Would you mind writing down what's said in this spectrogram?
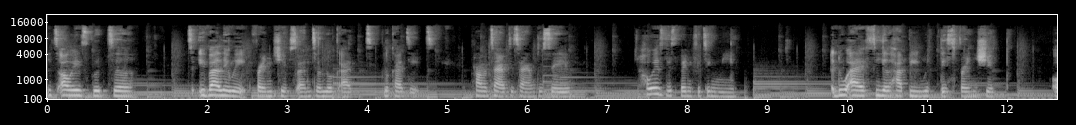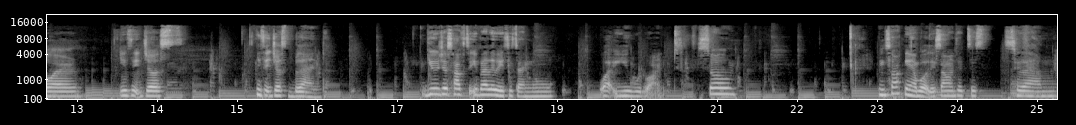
it's always good to to evaluate friendships and to look at look at it from time to time to say how is this benefiting me do i feel happy with this friendship or is it just is it just bland you just have to evaluate it and know what you would want. So, in talking about this, I wanted to, to um,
